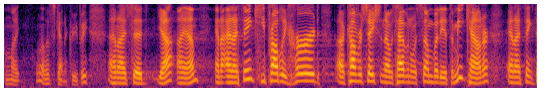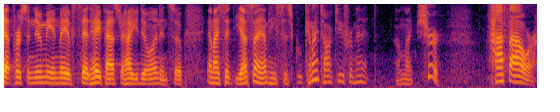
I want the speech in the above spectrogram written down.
I'm like, well, that's kind of creepy. And I said, yeah, I am. And, and I think he probably heard a conversation I was having with somebody at the meat counter, and I think that person knew me and may have said, hey, pastor, how you doing? And so, and I said, yes, I am. He says, can I talk to you for a minute? I'm like, sure. Half hour,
